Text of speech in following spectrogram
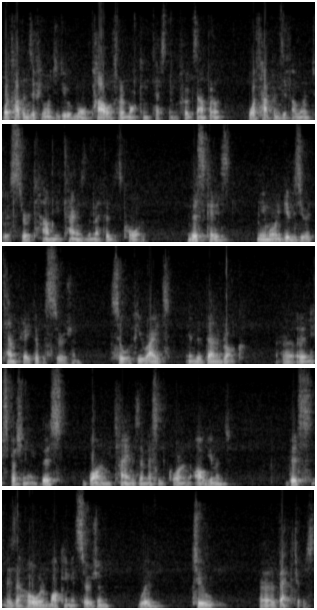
what happens if you want to do more powerful mocking testing? For example, what happens if I want to assert how many times the method is called? In this case, Nimoy gives you a template of assertion. So if you write in the then block uh, an expression like this, 1 times the method call an argument, this is a whole mocking assertion with two uh, vectors.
